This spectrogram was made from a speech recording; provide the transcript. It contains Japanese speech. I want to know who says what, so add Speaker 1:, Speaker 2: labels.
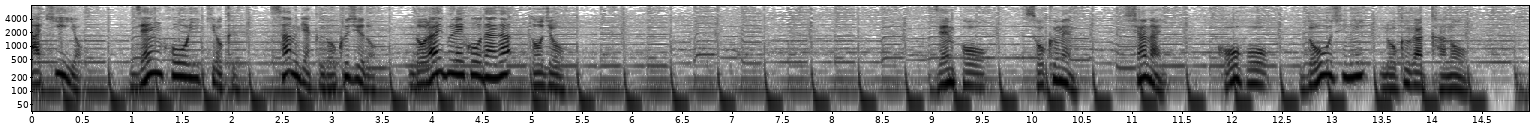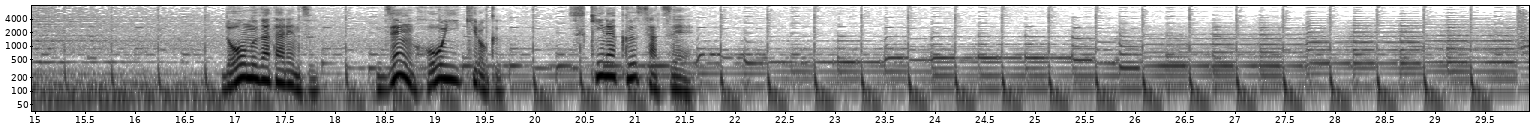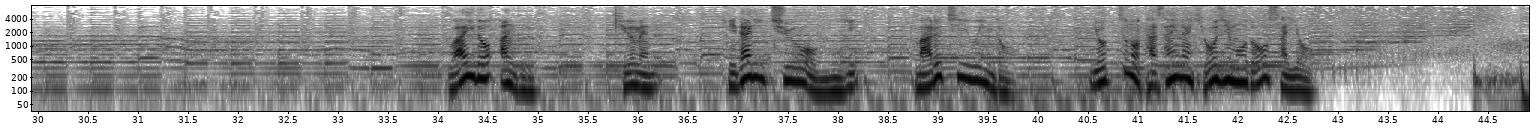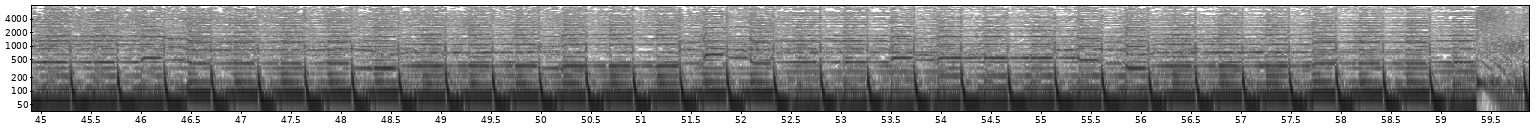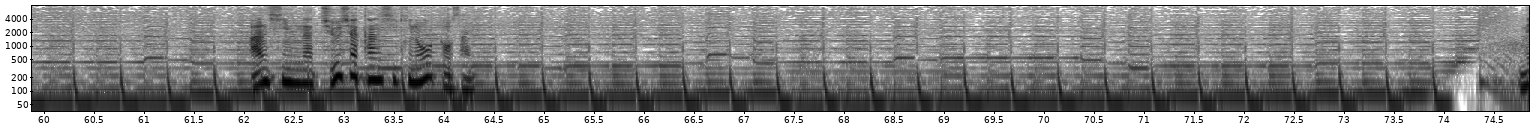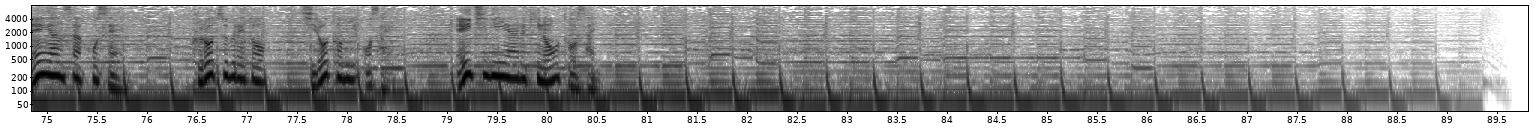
Speaker 1: アキーヨ。全方位記録。360度。ドライブレコーダーが登場。前方。側面。車内。後方。同時に録画可能。ドーム型レンズ。全方位記録。好きなく撮影。ワイドアングル。球面。左中央右。マルチウィンドウ。4つの多彩な表示モードを採用。安心な駐車監視機能を搭載。明暗差補正黒つぶれと白飛び抑え HDR 機能を搭載。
